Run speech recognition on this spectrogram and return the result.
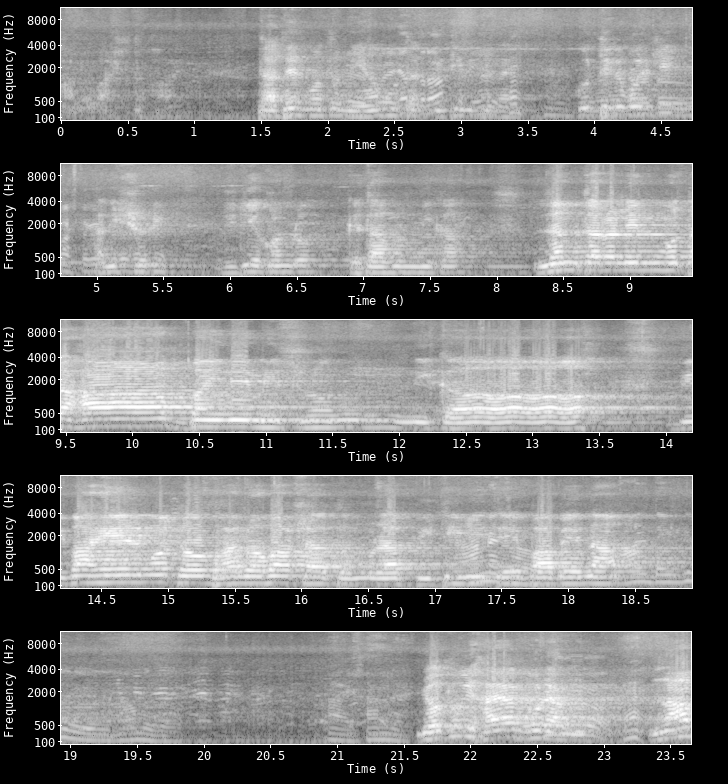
ভালোবাসতে হয়। তাদের মতো নিয়ামত আর পৃথিবীতে নাই। কোথেকে বলছি? হাদিস শরীফ দ্বিতীয় খণ্ড কেতাবুন নিকা লম তারালিল মুতাহাব্বাইনে মিসলুন নিকাহ। বিবাহের মতো ভালোবাসা তোমরা পৃথিবীতে পাবে না। যতই হায়া করে আনো লাভ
